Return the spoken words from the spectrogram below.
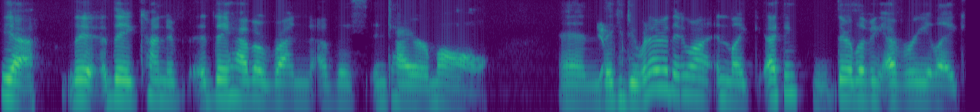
Yeah, they they kind of they have a run of this entire mall, and Yeah. they can do whatever they want. And like I think they're living every like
